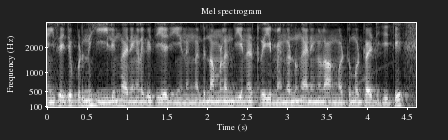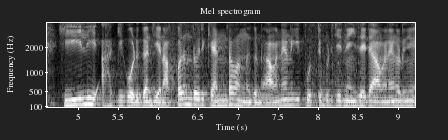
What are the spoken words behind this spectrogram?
നൈസായിട്ട് ഇവിടുന്ന് ഹീലും കാര്യങ്ങളൊക്കെ ചെയ്യുക ചെയ്യണം. എന്നിട്ട് നമ്മൾ എന്ത് ചെയ്യണം ട്രീറ്റ്മെന്റും കാര്യങ്ങളും അങ്ങോട്ടും ഇങ്ങോട്ടും അടിച്ചിട്ട് ഹീൽ ആക്കി കൊടുക്കാൻ ചെയ്യണം. അപ്പോൾ ഉണ്ട് ഒരു കെണ്ട വന്നിട്ടുണ്ട് അവനാണെങ്കിൽ കുത്തി പിടിച്ചിട്ട് നൈസായിട്ട് അവനെ കഴിഞ്ഞ്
